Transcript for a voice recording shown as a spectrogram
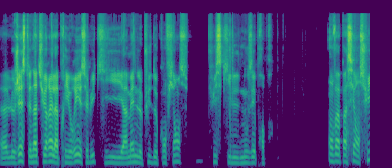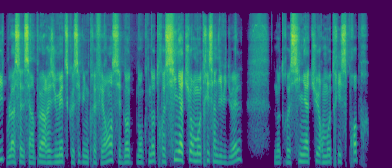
Le geste naturel a priori est celui qui amène le plus de confiance puisqu'il nous est propre. On va passer ensuite là c'est un peu un résumé de ce que c'est qu'une préférence, c'est donc notre signature motrice individuelle, notre signature motrice propre.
